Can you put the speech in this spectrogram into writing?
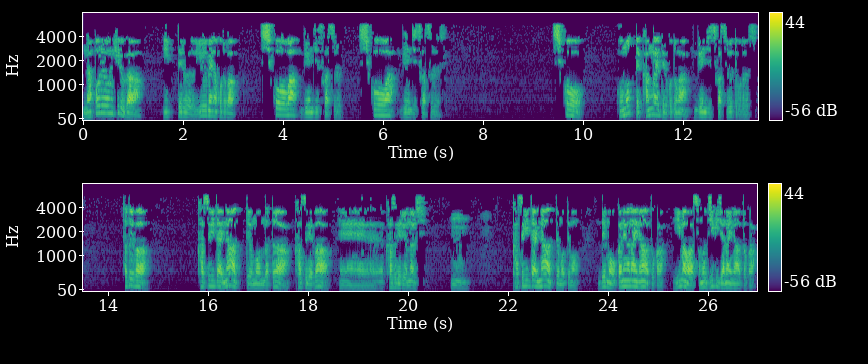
ナポレオン・ヒルが言ってる有名な言葉。思考は現実化する。思考は現実化するです。思考。思って考えていることが現実化するってことです。例えば、稼ぎたいなって思うんだったら、稼げば、えー、稼げるようになるし。うん。稼ぎたいなって思っても、でもお金がないなとか、今はその時期じゃないなとか、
